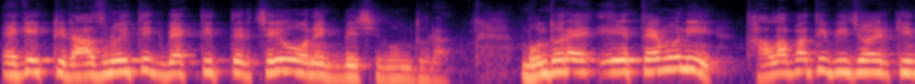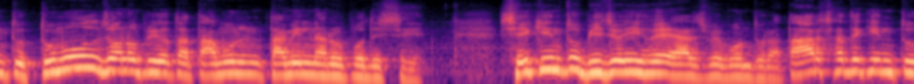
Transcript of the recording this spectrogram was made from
এক একটি রাজনৈতিক ব্যক্তিত্বের চেয়েও অনেক বেশি, বন্ধুরা। বন্ধুরা, এ তেমনই থালাপাতি বিজয়ের কিন্তু তুমুল জনপ্রিয়তা তামিল তামিলনাড়ু প্রদেশে। সে কিন্তু বিজয়ী হয়ে আসবে বন্ধুরা। তার সাথে কিন্তু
